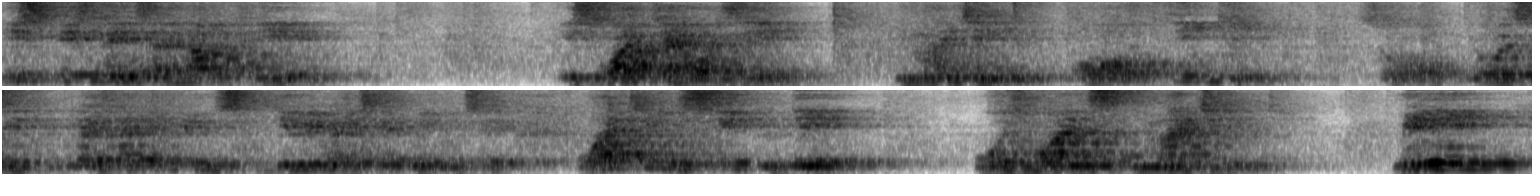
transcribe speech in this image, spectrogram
this business I have here is what I was imagining or thinking. So it was yes, giving a statement. You say, what you see today was once imagined. Meaning,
